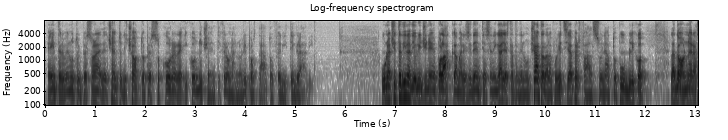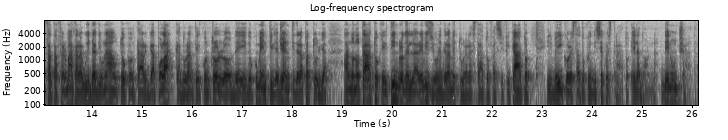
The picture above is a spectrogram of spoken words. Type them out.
è intervenuto il personale del 118 per soccorrere i conducenti che non hanno riportato ferite gravi. Una cittadina di origine polacca ma residente a Senigallia è stata denunciata dalla polizia per falso in atto pubblico. La donna era stata fermata alla guida di un'auto con targa polacca. Durante il controllo dei documenti gli agenti della pattuglia hanno notato che il timbro della revisione della vettura era stato falsificato. Il veicolo è stato quindi sequestrato e la donna denunciata.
